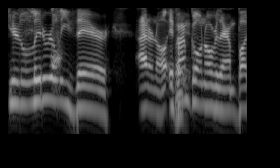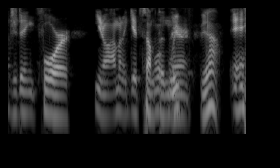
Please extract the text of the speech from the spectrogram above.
you're literally there. I don't know if I'm going over there. I'm budgeting for you know I'm gonna get something We've- there. Yeah, And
